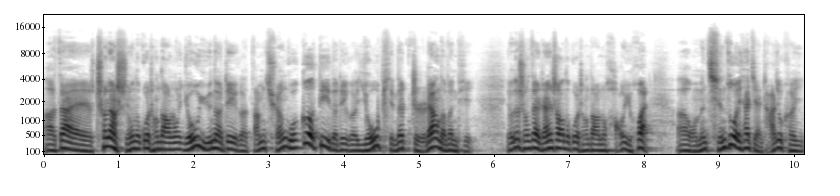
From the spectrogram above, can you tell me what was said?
呃，在车辆使用的过程当中，由于呢这个咱们全国各地的这个油品的质量的问题，有的时候在燃烧的过程当中好与坏，呃，我们勤做一下检查就可以。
